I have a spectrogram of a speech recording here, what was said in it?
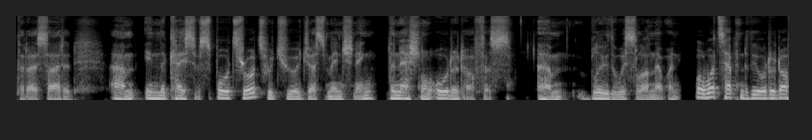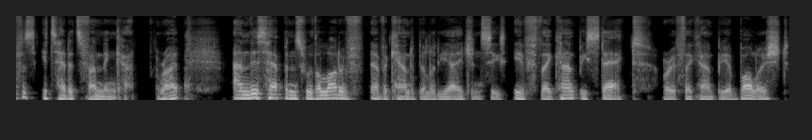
that I cited. Um, in the case of sports rorts, which you were just mentioning, the National Audit Office um, blew the whistle on that one. Well, what's happened to the Audit Office? It's had its funding cut, right? And this happens with a lot of, of accountability agencies. If they can't be stacked or if they can't be abolished,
